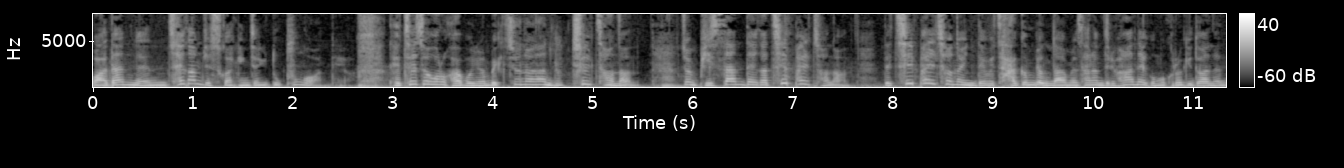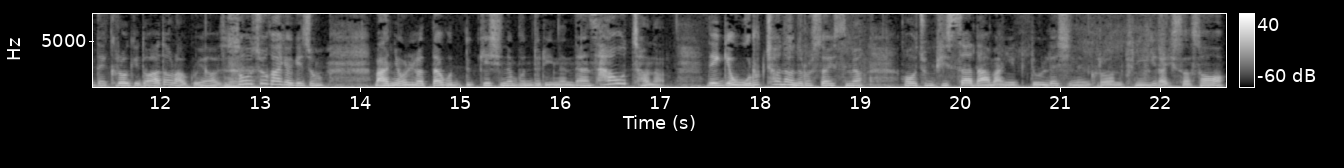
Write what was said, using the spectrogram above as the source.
와닿는 체감 지수가 굉장히 높은 것 같아요. 네. 대체적으로 가보면 맥주는 한 6, 7천 원, 음. 좀 비싼 데가 7, 8천 원. 근데 7, 8천 원인데 왜 작은 병 나오면 사람들이 화내고 뭐 그러기도 하는데 그러기도 하더라고요. 네. 소주 가격이 좀 많이 올렸다고 느끼시는 분들이 있는데 한 4, 5천 원. 근데 이게 5, 6천 원으로 써 있으면 어 좀 비싸다 많이 놀래시는 그런 분위기가 있어서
